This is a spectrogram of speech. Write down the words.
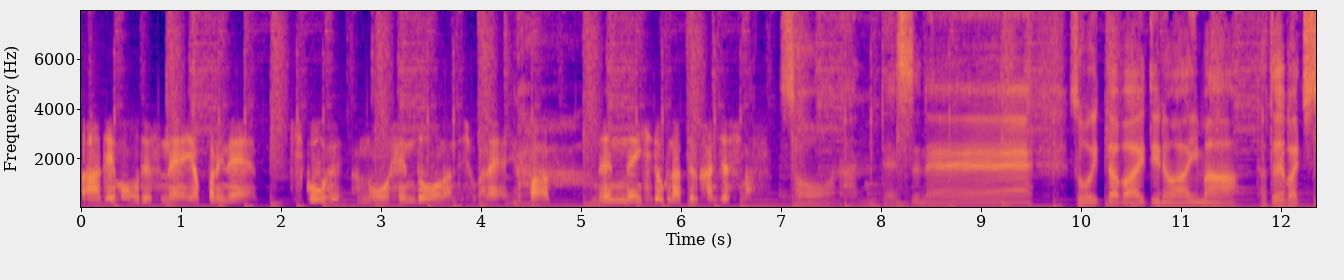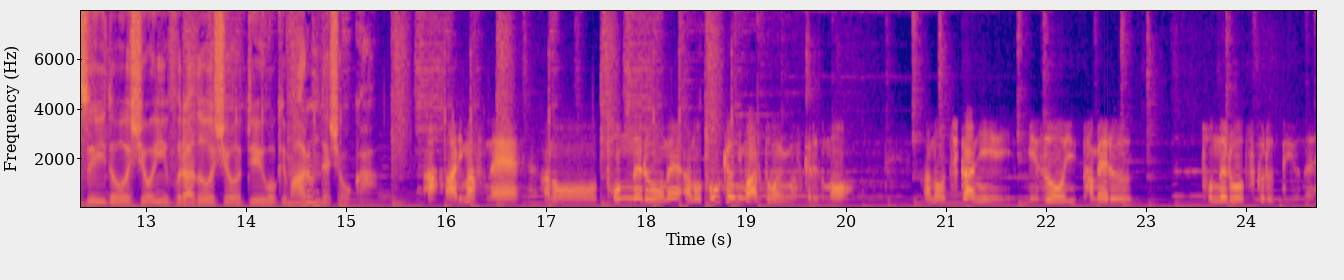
あでもですね、やっぱりね、気候へあの変動なんでしょうかね、やっぱ年々ひどくなってる感じがします。そうなんですね。そういった場合っていうのは今例えば治水どうしようインフラどうしようという動きもあるんでしょうか？あありますね。あの、トンネルをね、あの東京にもあると思いますけれども、あの地下に水を溜めるトンネルを作るっていうね、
